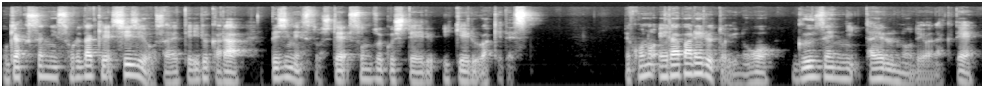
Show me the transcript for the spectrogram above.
お客さんにそれだけ指示をされているから、ビジネスとして存続している、いけるわけです。でこの選ばれるというのを偶然に頼るのではなくて、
